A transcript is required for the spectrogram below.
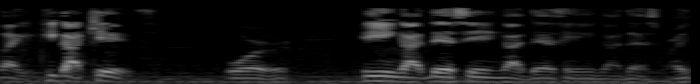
like he got kids, or he ain't got this, he ain't got this, he ain't got this, right?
